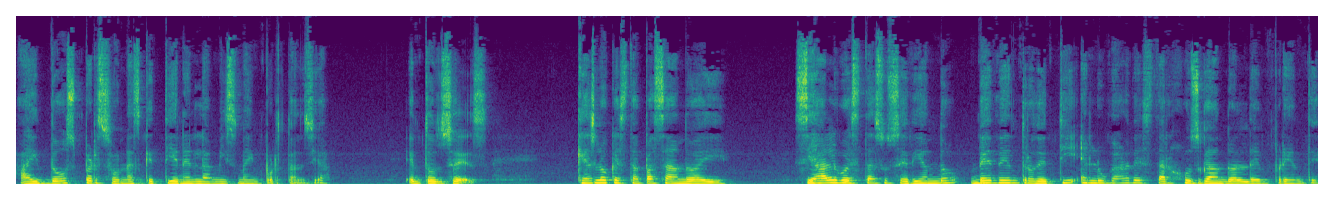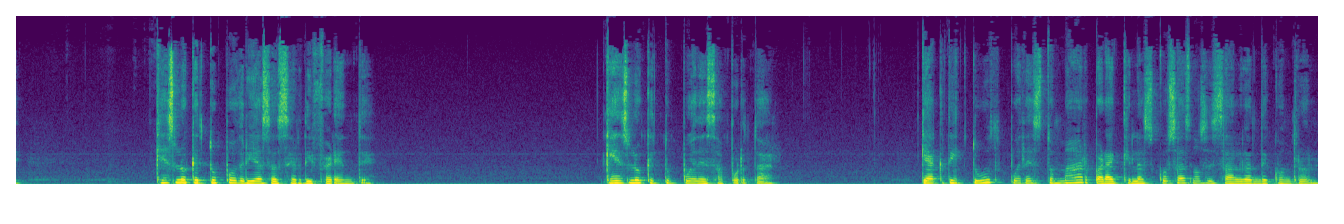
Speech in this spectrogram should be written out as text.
hay dos personas que tienen la misma importancia. Entonces, ¿qué es lo que está pasando ahí? Si algo está sucediendo, ve dentro de ti en lugar de estar juzgando al de enfrente. ¿Qué es lo que tú podrías hacer diferente? ¿Qué es lo que tú puedes aportar? ¿Qué actitud puedes tomar para que las cosas no se salgan de control?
